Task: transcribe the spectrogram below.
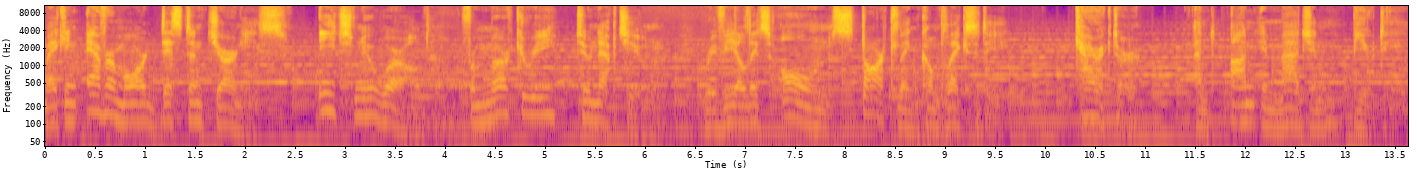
making ever more distant journeys. Each new world, from Mercury to Neptune, revealed its own startling complexity, character, and unimagined beauty.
